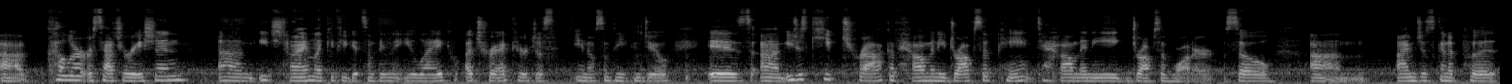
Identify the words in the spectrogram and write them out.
uh, color or saturation um, each time, like if you get something that you like, a trick or just, you know, something you can do is um, you just keep track of how many drops of paint to how many drops of water. So um, I'm just gonna put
